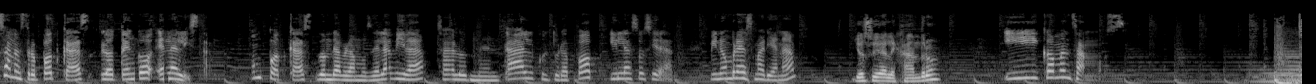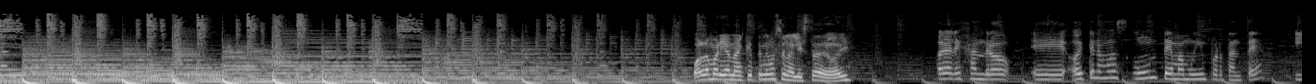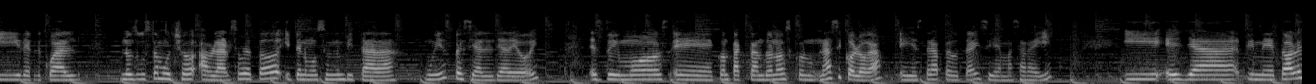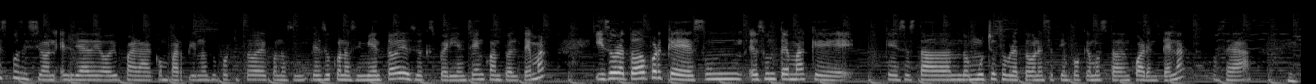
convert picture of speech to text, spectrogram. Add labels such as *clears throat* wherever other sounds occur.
Bienvenidos a nuestro podcast Lo tengo en la lista, un podcast donde hablamos de la vida, salud mental, cultura pop y la sociedad. Mi nombre es Mariana. Yo soy Alejandro. Y comenzamos. Hola Mariana, ¿qué tenemos en la lista de hoy? Hola Alejandro, eh, hoy tenemos un tema muy importante y del cual nos gusta mucho hablar sobre todo y tenemos una invitada muy especial el día de hoy. Estuvimos eh, contactándonos con una psicóloga, ella es terapeuta y se llama Saraí y ella tiene toda la exposición el día de hoy para compartirnos un poquito de, de, su conocimiento y de su experiencia en cuanto al tema. Y sobre todo porque es un, es un tema que, que se está dando mucho, sobre todo en este tiempo que hemos estado en cuarentena, o sea,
